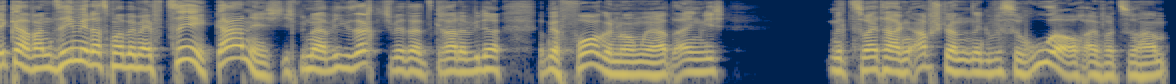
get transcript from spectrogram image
Dicker, wann sehen wir das mal beim FC? Gar nicht. Ich bin da, wie gesagt, ich werde jetzt gerade wieder, habe mir vorgenommen gehabt, eigentlich mit zwei Tagen Abstand eine gewisse Ruhe auch einfach zu haben.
